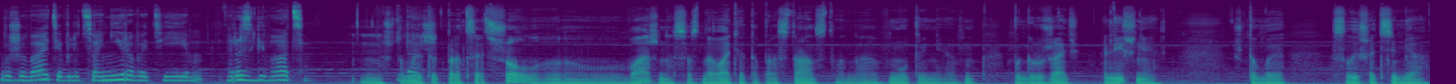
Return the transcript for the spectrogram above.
выживать, эволюционировать и развиваться. Чтобы Дальше. этот процесс шел, э, важно создавать это пространство да, внутреннее, погружать лишнее, чтобы слышать себя.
